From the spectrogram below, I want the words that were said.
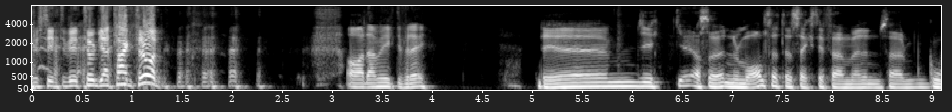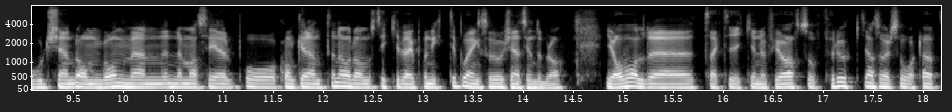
nu sitter vi och tuggar taggtråd! Adam, hur gick det för dig? Det ehm, gick, alltså normalt sett är 65 en så här godkänd omgång, men när man ser på konkurrenterna och de sticker iväg på 90 poäng så känns det inte bra. Jag valde taktiken nu för jag har haft så fruktansvärt svårt att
